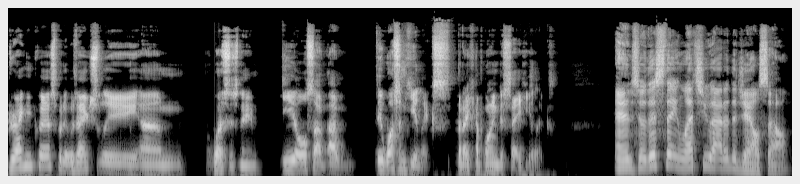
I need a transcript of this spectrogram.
Dragon Quest, but it was actually um what was his name? Eel some uh, it wasn't Helix, but I kept wanting to say Helix. and so this thing lets you out of the jail cell,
